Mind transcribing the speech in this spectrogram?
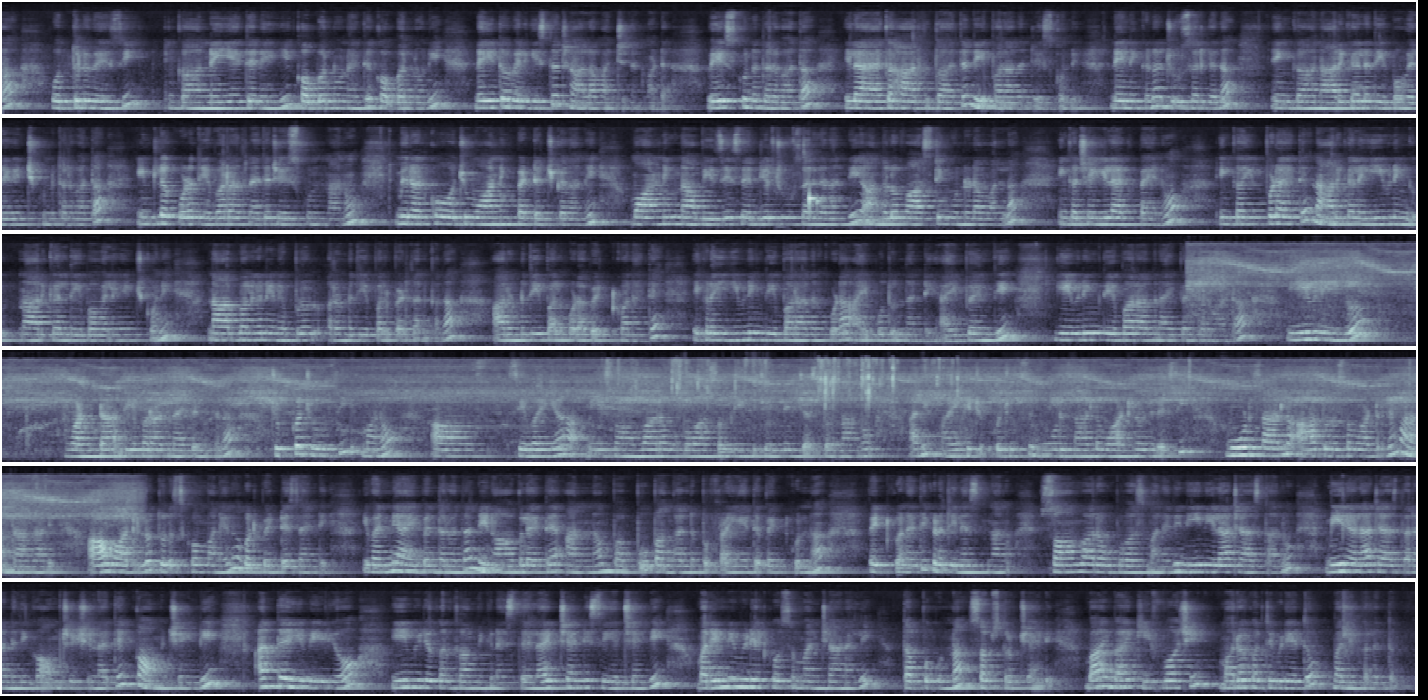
ఒత్తులు వేసి ఇంకా నెయ్యి అయితే నెయ్యి కొబ్బరి నూనె అయితే కొబ్బరి నూనె నెయ్యితో వెలిగిస్తే చాలా మంచిది అనమాట వేసుకున్న తర్వాత ఇలా ఏకహారతితో అయితే దీపారాధన చేసుకోండి. నేను ఇక్కడ చూశారు కదా ఇంకా నారికాయల దీపం వెలిగించుకున్న తర్వాత ఇంట్లో కూడా దీపారాధన అయితే చేసుకుంటున్నాను. మీరు అనుకోవచ్చు మార్నింగ్ పెట్టచ్చు కదండి. మార్నింగ్ నా బిజీ షెడ్యూల్ చూశారు కదండి. అందులో ఫాస్టింగ్ ఉండడం వల్ల ఇంకా చేయలేకపోయాను. ఇంకా ఇప్పుడైతే నారికల ఈవినింగ్ నారికాయల దీపం వెలిగించుకొని నార్మల్గా నేను ఎప్పుడు రెండు దీపాలు పెడతాను కదా ఆ రెండు దీపాలు కూడా పెట్టుకొని అయితే ఇక్కడ ఈవినింగ్ దీపారాధన కూడా అయిపోతుందండి. అయిపోయింది. ఈవినింగ్ దీపారాధన అయిపోయిన తర్వాత ఈవినింగ్ వంట దీపారాధన అయిపోయింది కదా చుక్క చూసి మనం శివయ్య మీ సోమవారం ఉపవాసం నీకు చెల్లించేస్తున్నాను అని పైకి చుక్క చూసి మూడు సార్లు వాటర్ వదిలేసి మూడు సార్లు ఆ తులసి వాటర్ని మనం తాగాలి ఆ వాటర్లో తులసి కొమ్మ అనేది ఒకటి పెట్టేసేయండి. ఇవన్నీ అయిపోయిన తర్వాత నేను ఆకులు అయితే అన్నం పప్పు బంగాళదుంప ఫ్రై అయితే పెట్టుకున్నా పెట్టుకొని అయితే ఇక్కడ తినేస్తున్నాను. సోమవారం ఉపవాసం అనేది నేను ఇలా చేస్తాను. మీరు ఎలా చేస్తారనేది కామెంట్ సెక్షన్లో అయితే కామెంట్ చేయండి. అంతే ఈ వీడియో. ఈ వీడియో కనుక మీకు నచ్చితే లైక్ చేయండి షేర్ చేయండి. మరిన్ని వీడియోల కోసం మన ఛానల్ని తప్పకుండా సబ్స్క్రైబ్ చేయండి. Bye bye. Keep watching. మరో కొత్త వీడియోతో మళ్ళీ కలుద్దాం.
